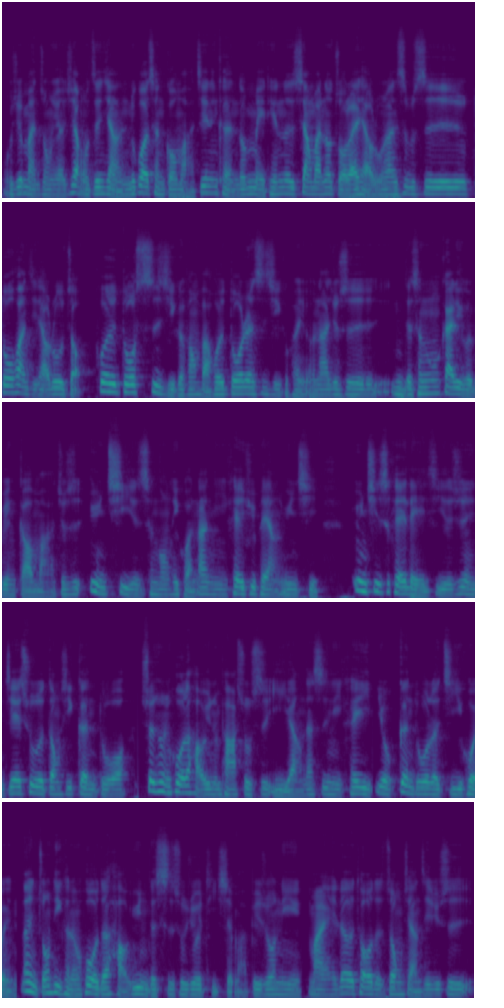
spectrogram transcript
我觉得蛮重要。就像我之前讲，如果要成功嘛，今天你可能都每天都上班都走那条路，那是不是多换几条路走，或者多试几个方法，或者多认识几个朋友，那就是你的成功概率会变高嘛。就是运气也是成功的一环，那你可以去培养运气，运气是可以累积的，就是你接触的东西更多。虽然说你获得好运的趴数是一样，但是你可以有更多的机会，那你总体可能获得好运的次数就会提升嘛。比如说你买乐透的中奖几率是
